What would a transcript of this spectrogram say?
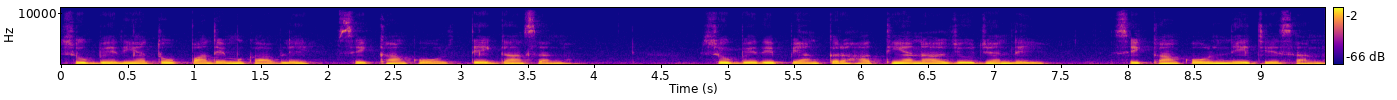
ਸੂਬੇ ਦੀਆਂ ਤੋਪਾਂ ਦੇ ਮੁਕਾਬਲੇ ਸਿੱਖਾਂ ਕੋਲ ਤੇਗਾਂ ਸਨ। ਸੂਬੇ ਦੇ ਭਿਅੰਕਰ ਹਾਥੀਆਂ ਨਾਲ ਜੂਝਣ ਲਈ ਸਿੱਖਾਂ ਕੋਲ ਨੇਜੇ ਸਨ।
